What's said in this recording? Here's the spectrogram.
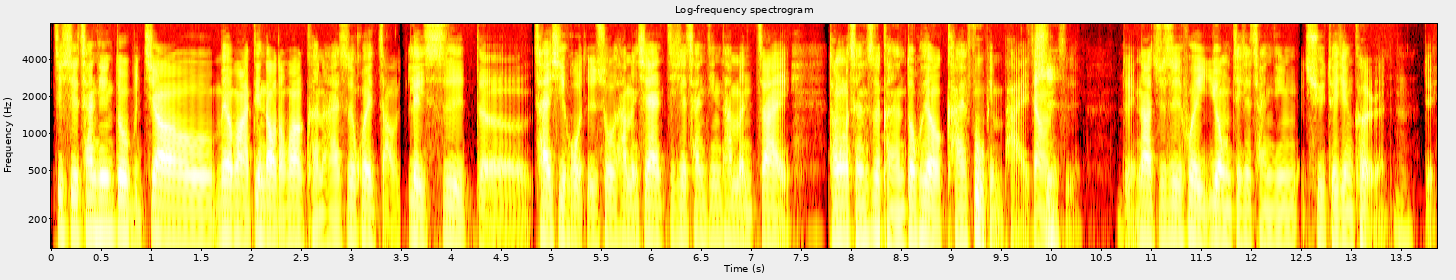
这些餐厅都比较没有办法订到的话，可能还是会找类似的菜系，或者是说他们现在这些餐厅他们在同个城市可能都会有开副品牌这样子。对，那就是会用这些餐厅去推荐客人。嗯，对。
